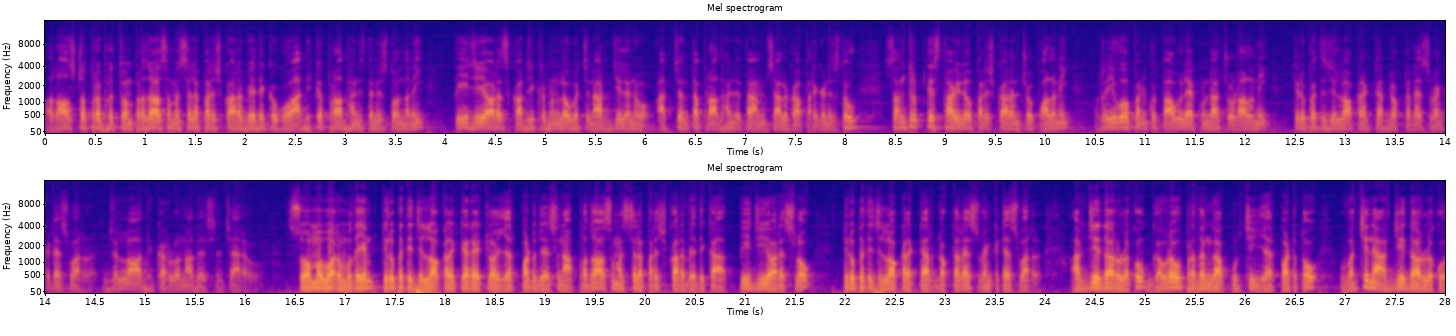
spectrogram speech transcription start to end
రాష్ట్ర ప్రభుత్వం ప్రజా సమస్యల పరిష్కార వేదికకు అధిక ప్రాధాన్యతనిస్తోందని పీజీఆర్ఎస్ కార్యక్రమంలో వచ్చిన అర్జీలను అత్యంత ప్రాధాన్యత అంశాలుగా పరిగణిస్తూ సంతృప్తి స్థాయిలో పరిష్కారం చూపాలని రీఓపెన్కు తావు లేకుండా చూడాలని తిరుపతి జిల్లా కలెక్టర్ డాక్టర్ ఎస్ వెంకటేశ్వర్ జిల్లా అధికారులను ఆదేశించారు. సోమవారం ఉదయం తిరుపతి జిల్లా కలెక్టరేట్లో ఏర్పాటు చేసిన ప్రజా సమస్యల పరిష్కార వేదిక పీజీఆర్ఎస్లో తిరుపతి జిల్లా కలెక్టర్ డాక్టర్ ఎస్ వెంకటేశ్వర్ అర్జీదారులకు గౌరవప్రదంగా కుర్చీ ఏర్పాటుతో వచ్చిన అర్జీదారులకు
